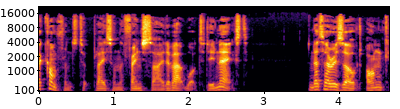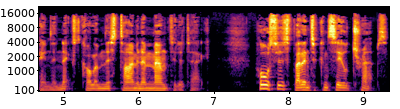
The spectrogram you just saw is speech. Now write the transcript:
A conference took place on the French side about what to do next, and as a result, on came the next column, this time in a mounted attack. Horses fell into concealed traps.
